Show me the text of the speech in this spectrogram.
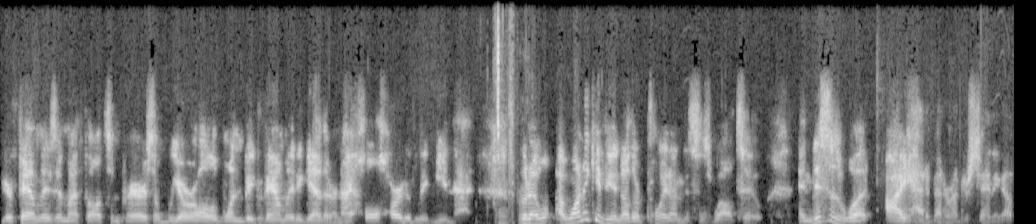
your family is in my thoughts and prayers, and we are all one big family together. And I wholeheartedly mean that. but I, w- I want to give you another point on this as well too, and this is what I had a better understanding of.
